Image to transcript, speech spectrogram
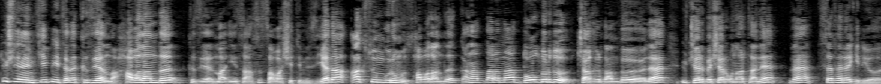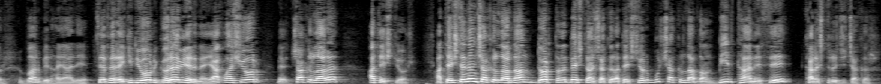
düşünelim ki bir tane kızılelma havalandı. Kızılelma insansız savaş jetimiz ya da Aksungurumuz havalandı. Kanatlarına doldurdu Çakır'dan böyle üçer beşer onar tane ve sefere gidiyor. Var bir hayali. Sefere gidiyor, görev yerine yaklaşıyor ve çakırları ateşliyor. Ateşlenen çakırlardan 4 tane 5 tane çakır ateşliyor. Bu çakırlardan bir tanesi karıştırıcı çakır.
